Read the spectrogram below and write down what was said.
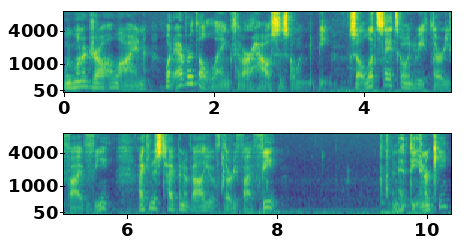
we want to draw a line, whatever the length of our house is going to be. So let's say it's going to be 35 feet. I can just type in a value of 35 feet and hit the enter key.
